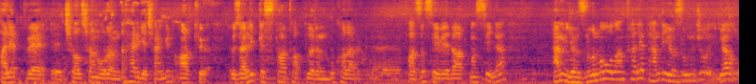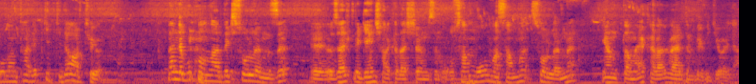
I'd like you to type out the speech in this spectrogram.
talep ve e, çalışan oranı da her geçen gün artıyor. Özellikle startupların bu kadar e, fazla seviyede artmasıyla hem yazılıma olan talep hem de yazılımcıya olan talep gitgide artıyor. Ben de bu konulardaki sorularınızı e, özellikle genç arkadaşlarımızın olsam mı olmasam mı sorularını yanıtlamaya karar verdim bir videoyla.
